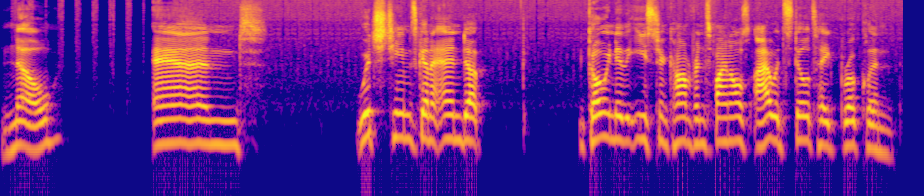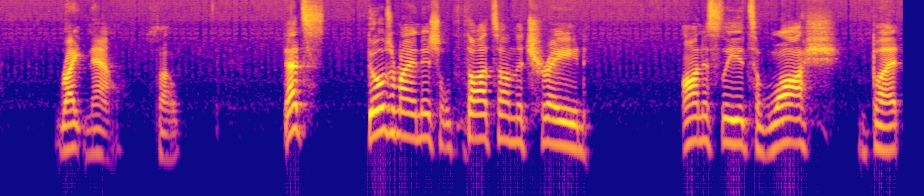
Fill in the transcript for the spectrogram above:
No. And which team's going to end up going to the Eastern Conference Finals, I would still take Brooklyn right now. So that's those are my initial thoughts on the trade. Honestly, it's a wash, but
